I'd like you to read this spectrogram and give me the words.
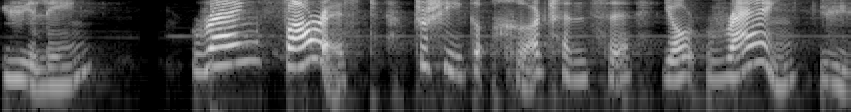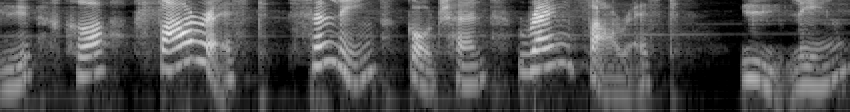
雨林。rainforest 这是一个合成词，由 rain 雨和 forest 森林构成 rainforest 雨林。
